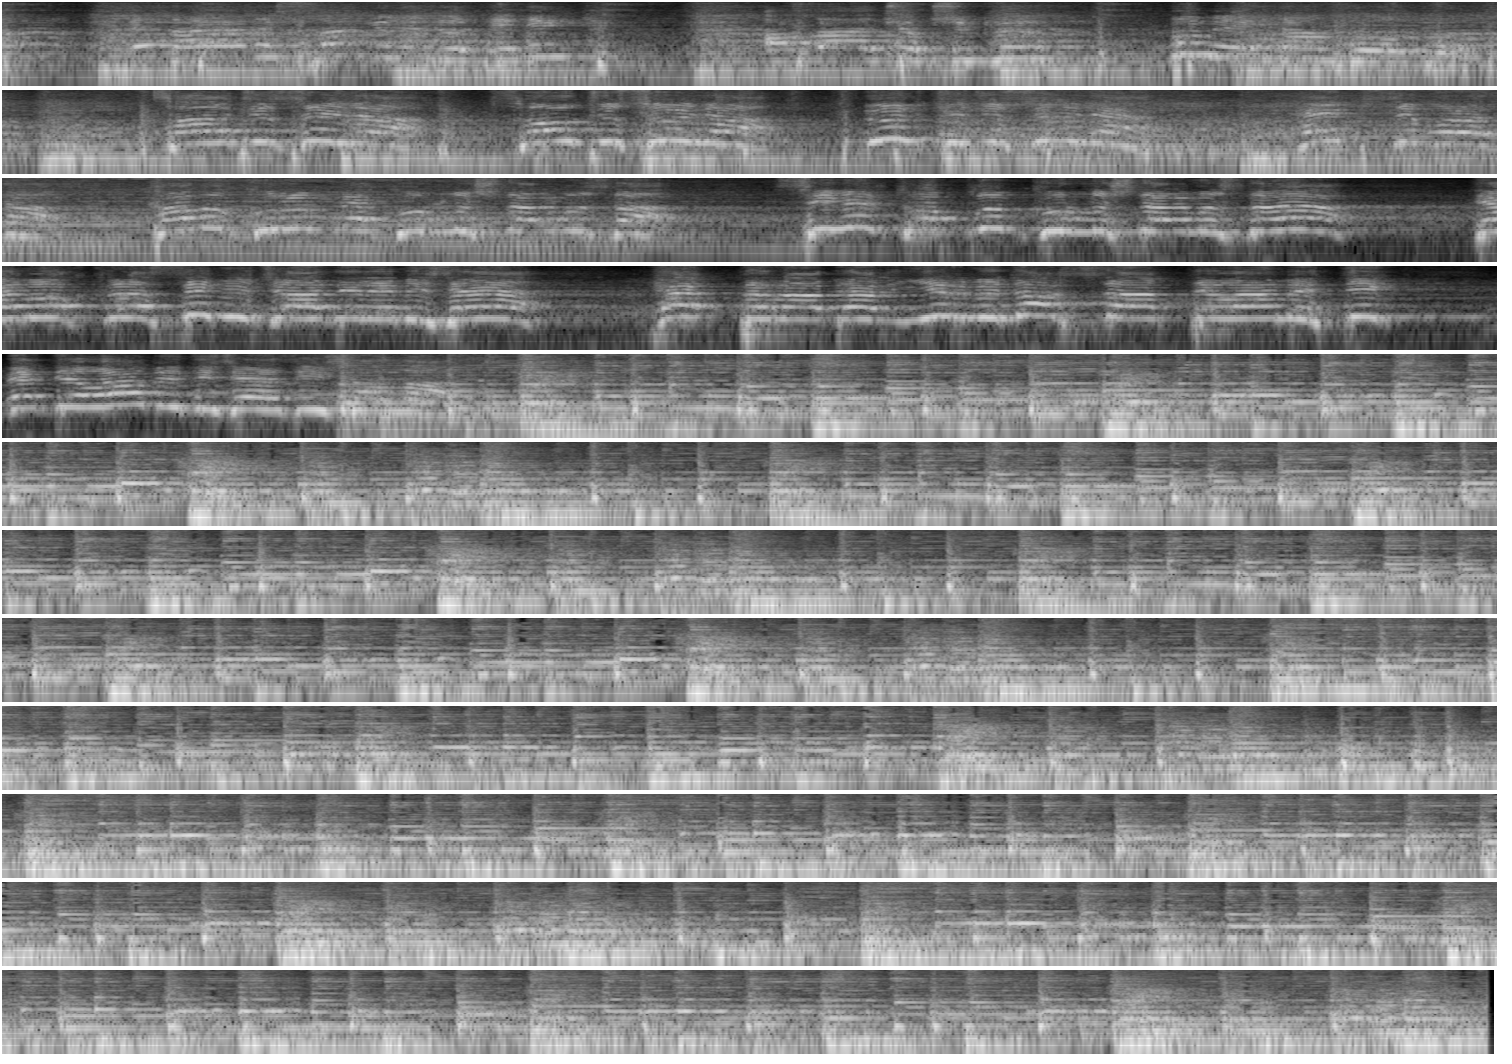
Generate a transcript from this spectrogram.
ve dayanışma günüdür dedik. Allah'a çok şükür bu meydan doldu. Sağcısıyla, solcusuyla, ülkücüsüyle hepsi burada. Kamu kurum ve kuruluşlarımızla, sivil toplum kuruluşlarımızla demokrasi mücadelemize hep beraber 24 saat devam ettik ve devam edeceğiz inşallah.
